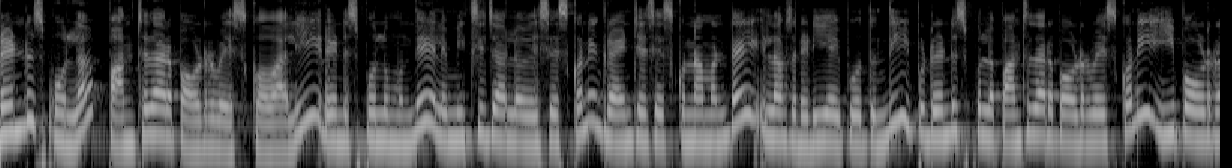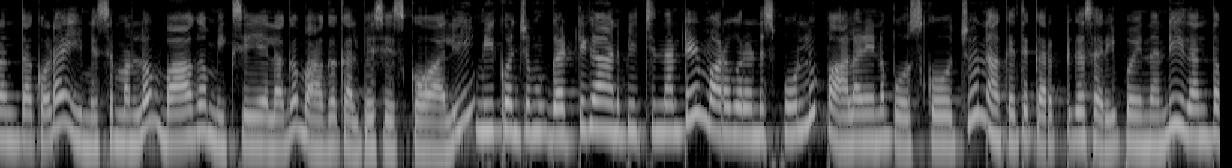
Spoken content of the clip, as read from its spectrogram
రెండు స్పూన్ల పంచదార పౌడర్ వేసుకోవాలి. రెండు స్పూన్లు ముందే ఇలా మిక్సీ జార్లో వేసేసుకొని గ్రైండ్ చేసేసుకున్నామంటే ఇలా రెడీ అయిపోతుంది. ఇప్పుడు రెండు స్పూన్ల పంచదార పౌడర్ వేసుకొని ఈ పౌడర్ అంతా కూడా ఈ మిశ్రమంలో బాగా మిక్స్ అయ్యేలాగా బాగా కలిపేసేసుకోవాలి. మీకు కొంచెం గట్టిగా అనిపించిందంటే మరొక రెండు స్పూన్లు పాలనైనా పోసుకోవచ్చు. నాకైతే కరెక్ట్గా సరిపోయిందండి. ఇదంతా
